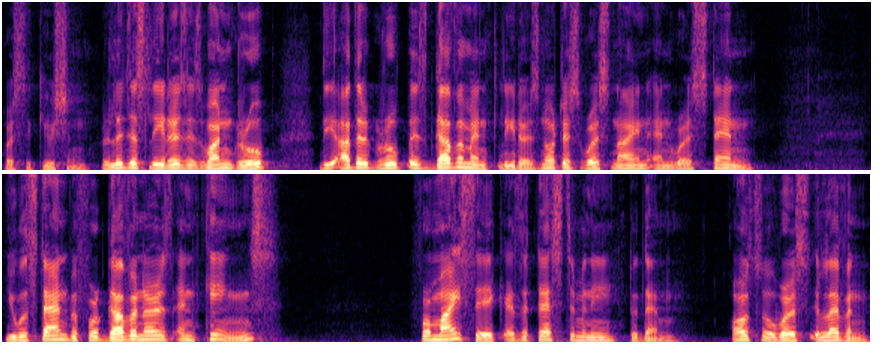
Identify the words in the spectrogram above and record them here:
persecution. Religious leaders is one group, the other group is government leaders. Notice verse 9 and verse 10. You will stand before governors and kings for my sake as a testimony to them. Also, verse 11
